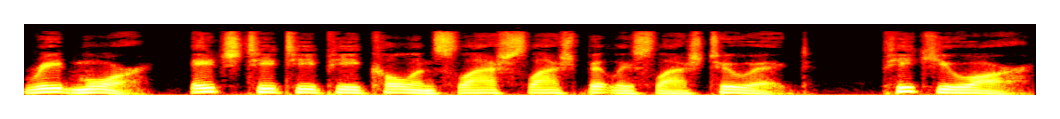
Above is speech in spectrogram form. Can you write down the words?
Read more, http colon slash slash bit.ly slash 2igd, pqr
